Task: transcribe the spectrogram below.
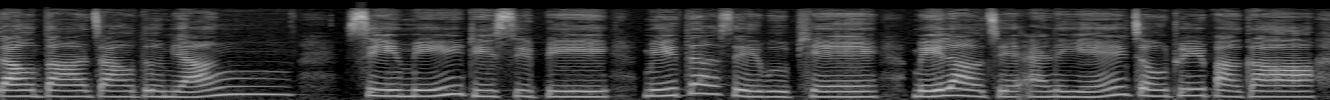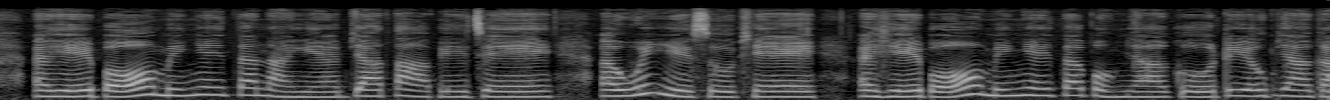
ကျောင်းသားကျောင်းသူများ စီမီ DCP မိသက်စေဘူးဖြင့်မေးလောင်ခြင်းအန်လီရဲ့ကြုံတွေ့ပါကအရေးပေါ်မိငိမ့်သက်နိုင်ရန်ပြသပေးခြင်းအဝိရေဆိုဖြင့်အရေးပေါ်မိငိမ့်သက်ပုံများကိုတရုတ်ပြက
